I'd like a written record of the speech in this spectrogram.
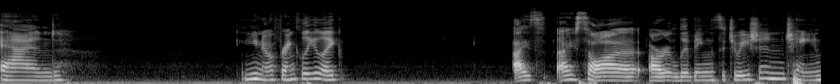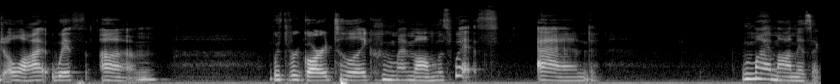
and you know frankly like I, I saw our living situation change a lot with um with regard to like who my mom was with. And my mom is a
